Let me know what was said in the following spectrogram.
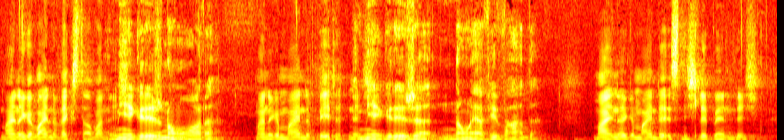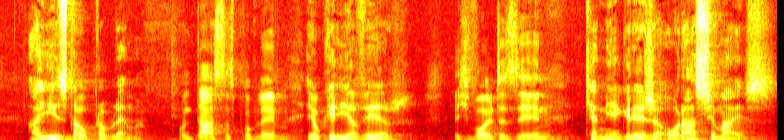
meine Gemeinde wächst aber nicht. Minha igreja não ora. Meine Gemeinde betet nicht. Minha igreja não é avivada. Meine Gemeinde ist nicht lebendig. Aí está o problema. Und da ist das Problem. Eu queria ver Ich wollte sehen, que a minha igreja orasse mais,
